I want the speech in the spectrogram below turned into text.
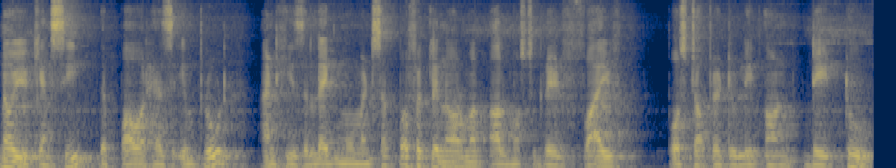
Now you can see the power has improved and his leg movements are perfectly normal, almost grade 5 post-operatively on day 2.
